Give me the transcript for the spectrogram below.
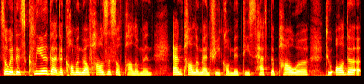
So it is clear that the Commonwealth Houses of Parliament and parliamentary committees have the power to order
